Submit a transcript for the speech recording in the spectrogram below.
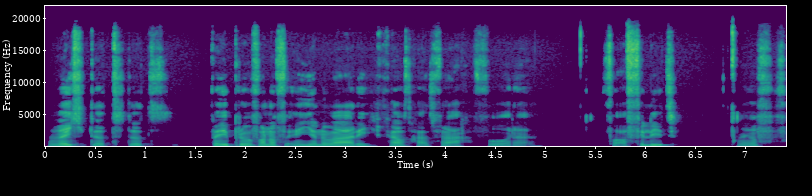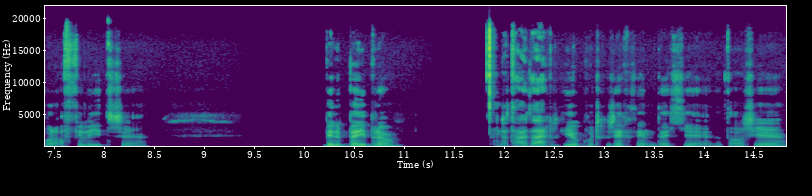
dan weet je dat, dat PayPro vanaf 1 januari geld gaat vragen voor, uh, voor affiliate. of voor affiliates uh, binnen PayPro dat houdt eigenlijk heel kort gezegd in dat, je, dat als je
